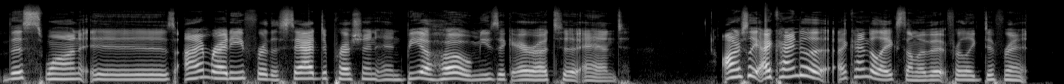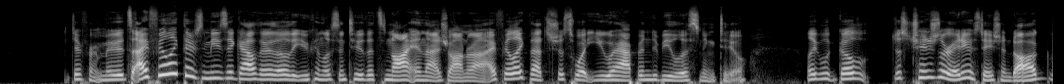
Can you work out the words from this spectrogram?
This one is I'm ready for the sad depression and be a hoe music era to end. Honestly, I kind of I kind of like some of it for like different different moods. I feel like there's music out there though that you can listen to that's not in that genre. I feel like that's just what you happen to be listening to. Like go just change the radio station, dog.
